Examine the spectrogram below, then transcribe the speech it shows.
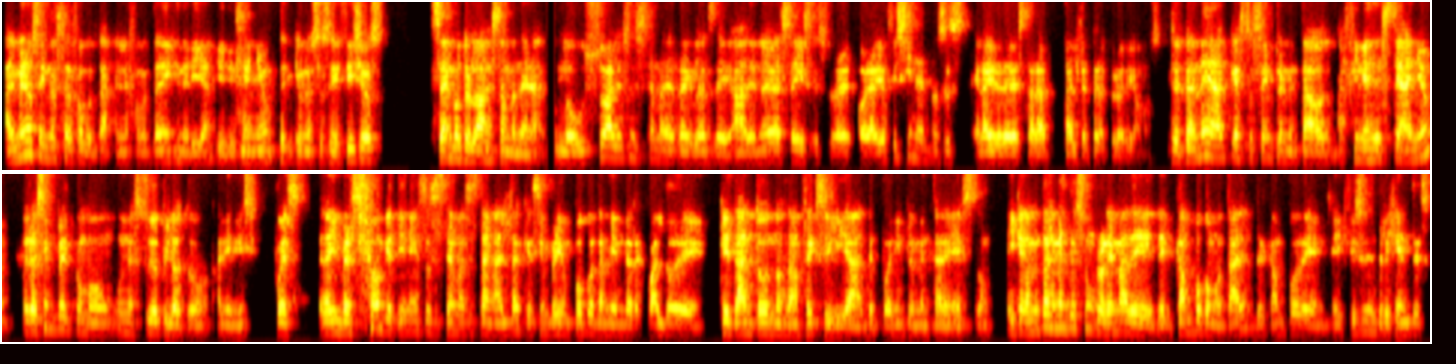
al menos en nuestra facultad, en la Facultad de Ingeniería y Diseño, que nuestros edificios sean controlados de esta manera. Lo usual es un sistema de reglas de, ah, de 9 a 6 es horario oficina, entonces el aire debe estar a tal temperatura, digamos. Se planea que esto sea implementado a fines de este año, pero siempre como un estudio piloto al inicio. Pues la inversión que tienen estos sistemas es tan alta que siempre hay un poco también de respaldo de qué tanto nos dan flexibilidad de poder implementar esto. Y que lamentablemente es un problema del campo como tal, del campo de edificios inteligentes,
